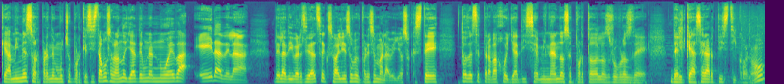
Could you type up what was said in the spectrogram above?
que a mí me sorprende mucho porque si estamos hablando ya de una nueva era de la de la diversidad sexual y eso me parece maravilloso, que esté todo este trabajo ya diseminándose por todos los rubros de, del quehacer artístico, ¿no?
